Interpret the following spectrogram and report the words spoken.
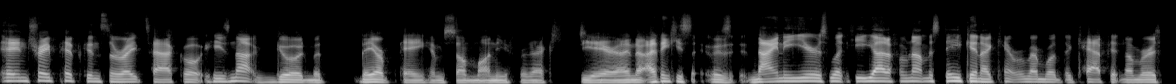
and Trey Pipkins, the right tackle, he's not good, but they are paying him some money for next year. And I think he's it was ninety years what he got, if I'm not mistaken. I can't remember what the cap hit number is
